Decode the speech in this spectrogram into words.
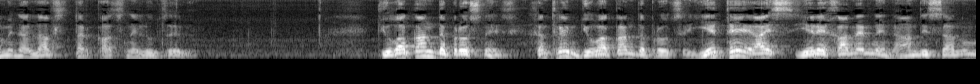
ամենալավ ստրկացնելու ձևը Գյուղական դպրոցներ, խնդրեմ գյուղական դպրոցը, եթե այս երեխաներն են հանդիսանում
